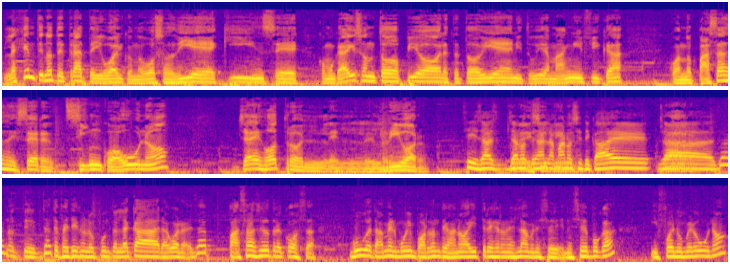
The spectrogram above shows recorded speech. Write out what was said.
la gente no te trata igual cuando vos sos 10, 15, como que ahí son todos piola, está todo bien y tu vida es magnífica. Cuando pasas de ser 5 a 1, ya es otro el, el- el rigor. Sí, ya, ya no te dan la mano si te cae, ya, Claro. ya, no te, ya te festejan los puntos en la cara, bueno, ya pasás de otra cosa. Guga también, muy importante, ganó ahí tres Grand Slam en, ese- en esa época y fue número uno.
